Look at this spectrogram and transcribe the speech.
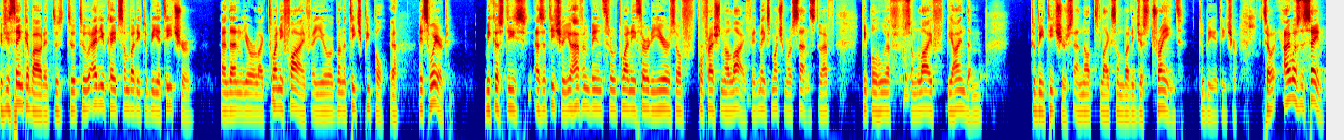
if you think about it, to, to, to educate somebody to be a teacher, and then you're like 25 and you're going to teach people yeah. it's weird because these as a teacher you haven't been through 20 30 years of professional life. It makes much more sense to have people who have some life behind them to be teachers and not like somebody just trained to be a teacher. So i was the same.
